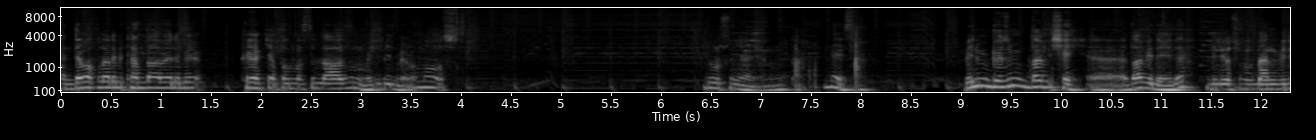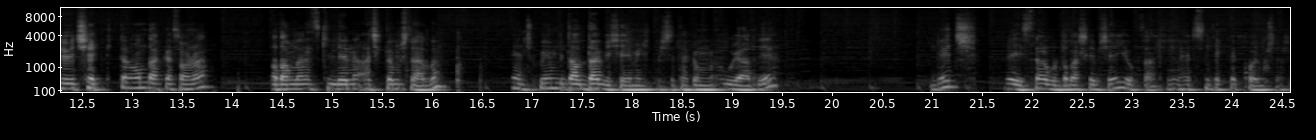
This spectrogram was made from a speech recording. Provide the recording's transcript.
Yani debuff'lara bir tane daha böyle bir kıyak yapılması lazım mıydı bilmiyorum ama olsun. Dursun yani yanımda. Tamam. Neyse. Benim gözüm da şey e, Davide'ydi. Biliyorsunuz ben videoyu çektikten 10 dakika sonra adamların skill'lerini açıklamışlardı. En çok benim bir dal bir şeyime gitmişti takım uyar diye. Geç. Reisler burada başka bir şey yok zaten. Hepsini tek tek koymuşlar.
